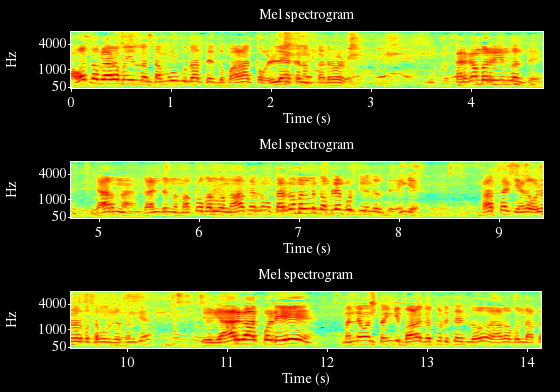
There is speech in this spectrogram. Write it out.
ಅವತ್ತೊಬ್ಬ ಯಾರೋ ಬಂದಿಲ್ಲ ನನ್ನ ತಮ್ಮಗಳು ಕುದಾರ್ತಾ ಇದ್ದು ಭಾಳ ಒಳ್ಳೆ ಅಕ್ಕ ನಮ್ಮ ಕಡ್ರೋಳು ಕರ್ಕೊಂಬರ್ರಿ ಇಲ್ಲಂತೆ ಯಾರನ್ನ ಗಂಡನ ಮಕ್ಕಳು ಬರಲ್ಲ ನಾವು ಕರ್ಕೊಂಬ ಕರ್ಕೊಂಬರ್ಲಿ ಕಂಪ್ಲೇಂಟ್ ಕೊಡ್ತೀವಿ ಅಂದ್ರಂತೆ ಹೆಂಗೆ? ಪಾಸ್ ಹಾಕಿ ಅಂದ್ರೆ ಒಳ್ಳೆ ಬರ್ತಾರಲ್ಲ ದೇವಸ್ಥಾನಕ್ಕೆ ಇವ್ರು ಯಾರಿಗೂ ಹಾಕ್ಬೇಡಿ. ಮೊನ್ನೆ ಒಂದು ತಂಗಿ ಭಾಳ ಗತ್ತೊಡಿತಾ ಇದ್ಲು. ಯಾರೋ ಬಂದು ಅಕ್ಕ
